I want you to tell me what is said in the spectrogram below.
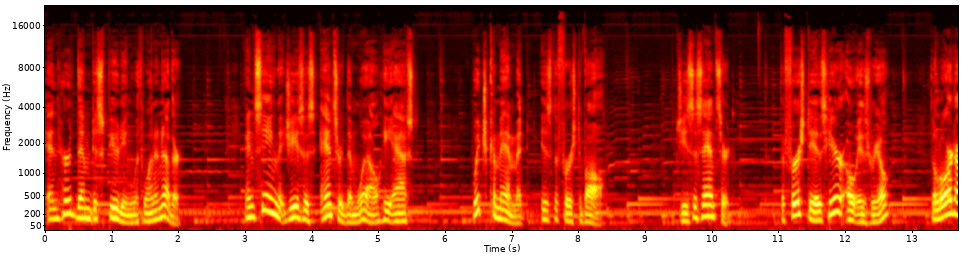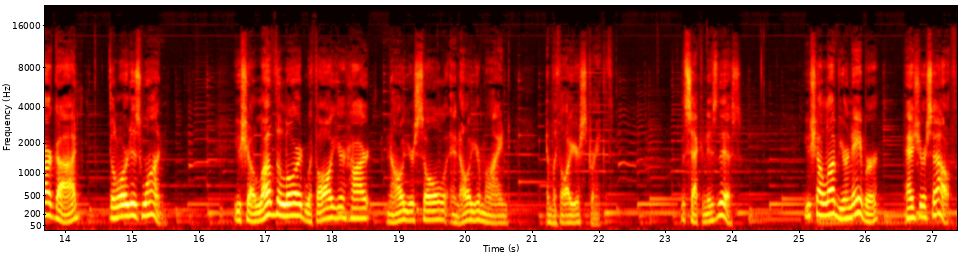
and heard them disputing with one another. And seeing that Jesus answered them well, he asked, Which commandment is the first of all? Jesus answered, The first is, Hear, O Israel, the Lord our God, the Lord is one. You shall love the Lord with all your heart, and all your soul, and all your mind, and with all your strength. The second is this You shall love your neighbor as yourself.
